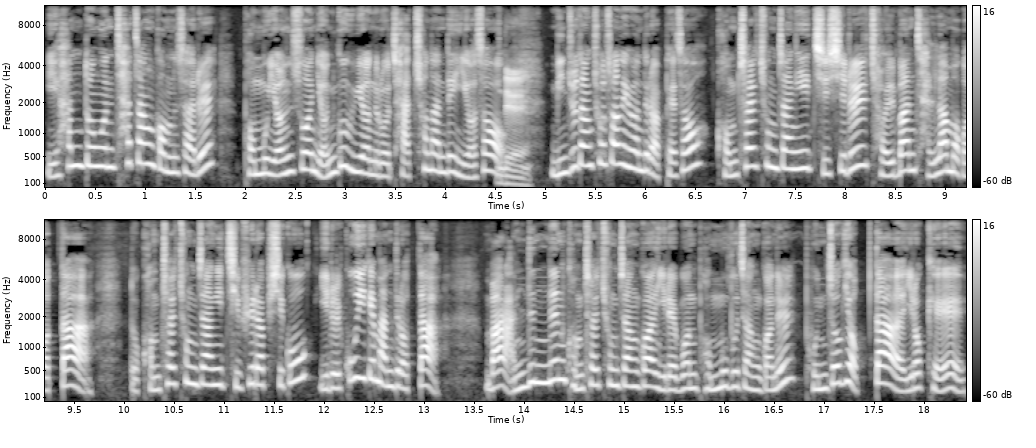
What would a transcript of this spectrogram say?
이 한동훈 차장 검사를 법무연수원 연구위원으로 자천한 데 이어서 네. 민주당 초선 의원들 앞에서 검찰총장이 지시를 절반 잘라 먹었다. 또 검찰총장이 지휘랍시고 이를 꼬이게 만들었다. 말 안 듣는 검찰총장과 일해본 법무부 장관을 본 적이 없다. 이렇게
